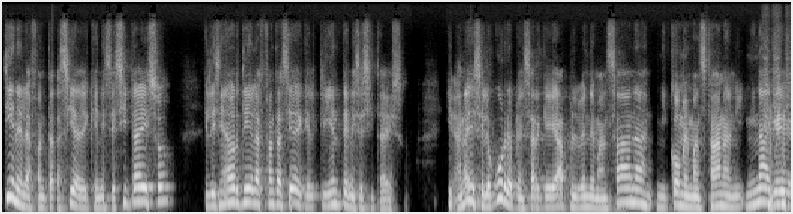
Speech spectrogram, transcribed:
tiene la fantasía de que necesita eso, el diseñador tiene la fantasía de que el cliente necesita eso. Y a nadie se le ocurre pensar que Apple vende manzanas, ni come manzanas, ni, nada que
